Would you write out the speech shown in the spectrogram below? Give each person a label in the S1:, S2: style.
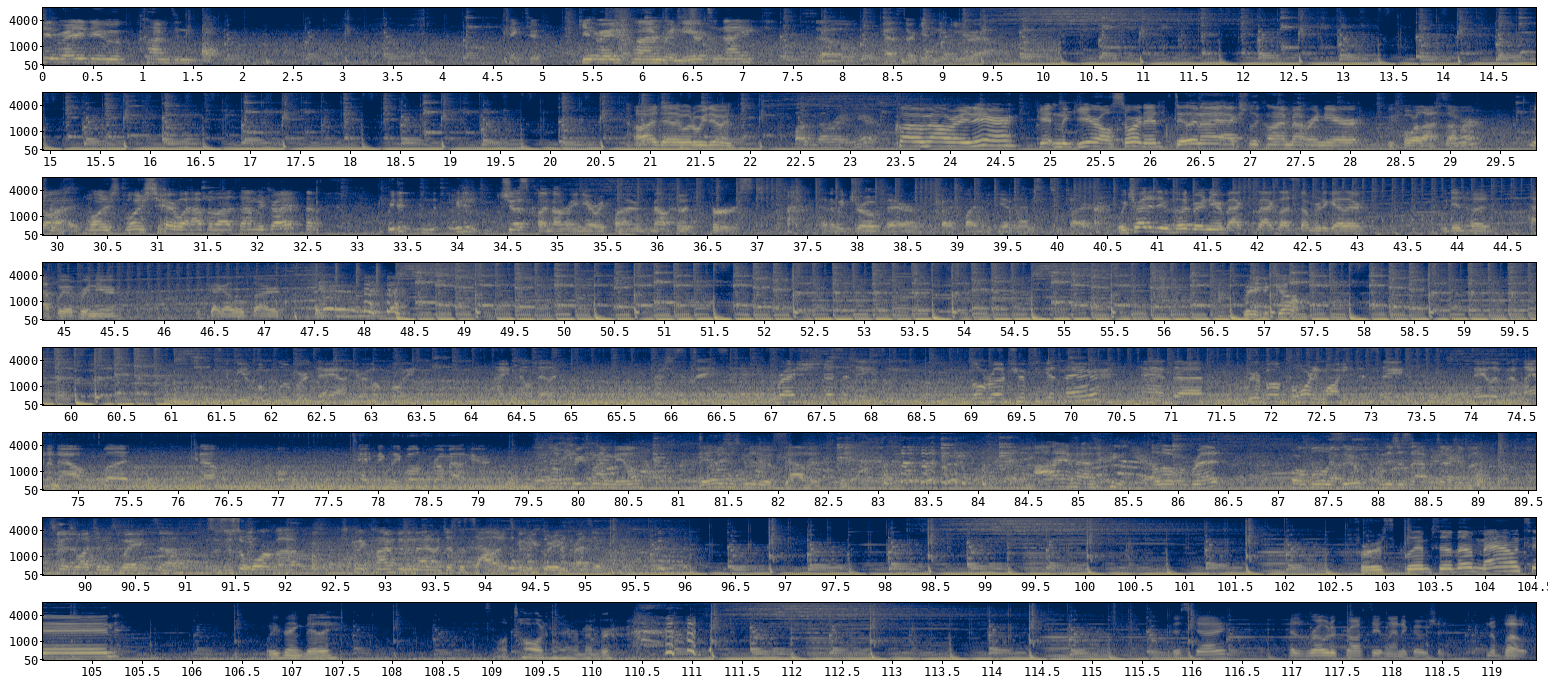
S1: Getting ready to climb to... Take two. Getting ready to climb Rainier tonight, so gotta start getting the gear out. All right, Daly, what are we doing?
S2: Climbing Mount Rainier.
S1: Climbing Mount Rainier, getting the gear all sorted. Daly and I actually climbed Mount Rainier before last summer. You want to, want to share what happened last time we tried?
S2: We didn't we didn't just climb Mount Rainier, we climbed Mount Hood first. And then we drove there and tried to climb it again and I was too tired.
S1: we tried to do Hood Rainier back to back last summer together. We did Hood halfway up Rainier. This guy got a little tired. trip to get there, and uh, we were both born in Washington State. They live in Atlanta now, but you know, technically both from out here. A little pre-climb meal. Daly's just gonna do a salad. I am having a loaf of bread, a bowl of soup, and this is an appetizer, but this guy's watching his weight, so
S2: This is just a warm up.
S1: just gonna climb through the night on just a salad. It's gonna be pretty impressive. First glimpse of the mountain. What do you think, Daly?
S2: It's a lot taller than I remember.
S1: This guy has rowed across the Atlantic Ocean in a boat.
